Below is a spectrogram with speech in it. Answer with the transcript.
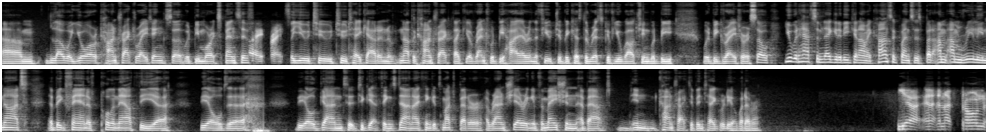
um, lower your contract rating, so it would be more expensive Right, right. for you to to take out another contract. Like your rent would be higher in the future because the risk of you welching would be would be greater. So you would have some negative economic consequences. But I'm I'm really not a big fan of pulling out the uh, the old. Uh, the old gun to, to get things done. I think it's much better around sharing information about in contract of integrity or whatever. Yeah, and, and I've thrown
